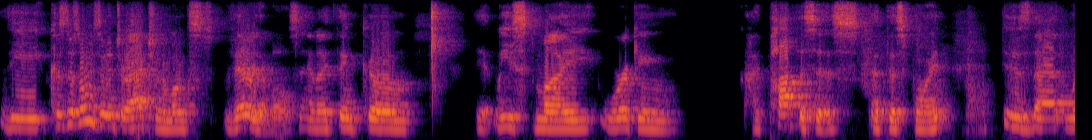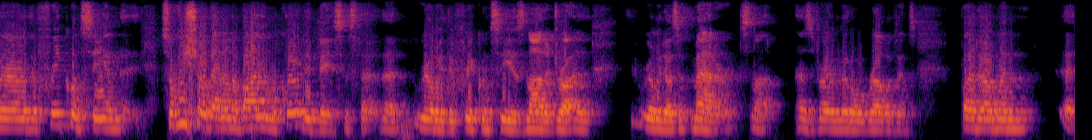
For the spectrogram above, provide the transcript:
the because there's always an interaction amongst variables, and I think um, at least my working hypothesis at this point is that where the frequency and so we show that on a volume equated basis that that really the frequency is not a it really doesn't matter. It's not has very little relevance. But uh, when uh,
